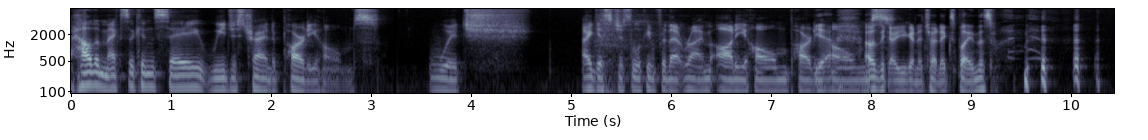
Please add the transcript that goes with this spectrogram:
how the Mexicans say we just trying to party homes, which I guess just looking for that rhyme, Audi home, party yeah, homes. I was like, are you going to try to explain this one?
